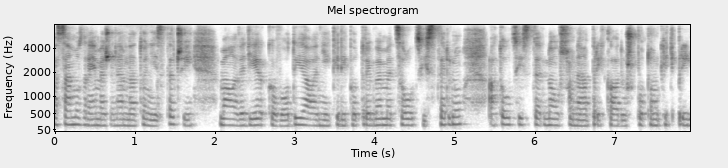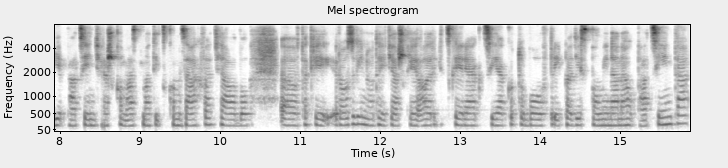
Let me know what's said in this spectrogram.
a samozrejme, že nám na to nestačí malé vedierko vody, ale niekedy potrebujeme celú cisternu a tou cisternou sú napríklad už potom, keď príde pacient v ťažkom astmatickom záchvate alebo e, v takej rozvinutej ťažkej alergickej reakcii, ako to bolo v prípade spomínaného pacienta,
